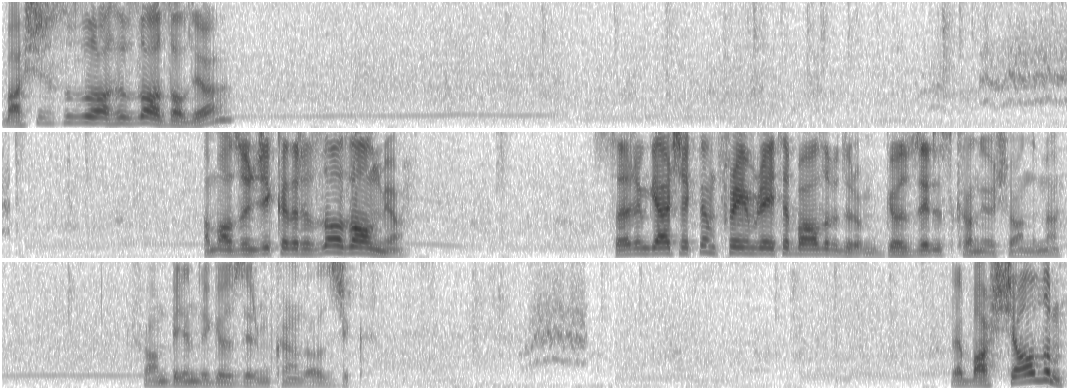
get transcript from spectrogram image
Bahşiş hızlı hızlı azalıyor. Ama az önceki kadar hızlı azalmıyor. Sanırım gerçekten frame rate'e bağlı bir durum. Gözleriniz kanıyor şu an değil mi? Şu an benim de gözlerim kanadı azıcık. Ve başçı aldım.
